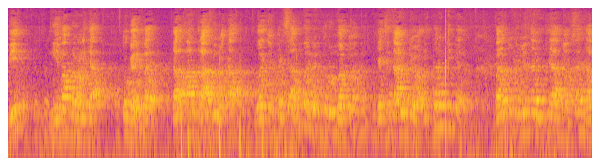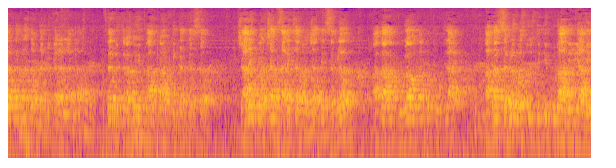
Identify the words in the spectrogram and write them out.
बिल नियमाप्रमाणे घ्या. तो गरीब आहे. त्याला फार त्रास देऊ नका. वरचे पैसे आम्ही वर्गणी करून भरतो. याची जाणीव ठेवा. इथपर्यंत ठीक आहे. परंतु तुम्ही जर इथल्या व्यवसायधारकांना दमदाटी करायला लागला तर मित्रांनो हे फार काळ टिकत नसतं. चार एक वर्षात साडेचार वर्षात हे सगळं आता फुगा होता तो फुटला आहे आता सगळं वस्तुस्थिती पुढे आलेली आहे.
